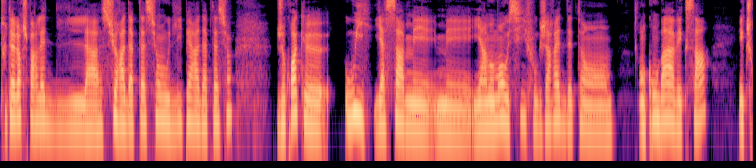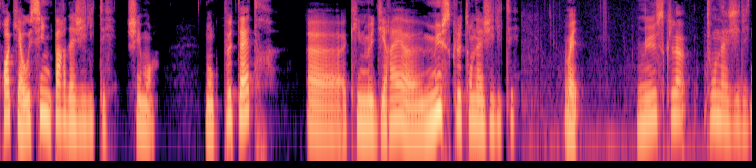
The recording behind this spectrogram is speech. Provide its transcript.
tout à l'heure, je parlais de la suradaptation ou de l'hyperadaptation. Je crois que oui, il y a ça, mais mais il y a un moment aussi, il faut que j'arrête d'être en, en combat avec ça et que je crois qu'il y a aussi une part d'agilité chez moi. Donc peut-être euh, qu'il me dirait euh, muscle ton agilité. Oui, muscle ton agilité.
